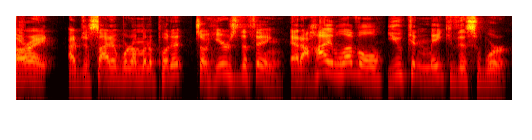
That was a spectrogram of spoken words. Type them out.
all right, I've decided where I'm going to put it. So here's the thing. At a high level, you can make this work,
